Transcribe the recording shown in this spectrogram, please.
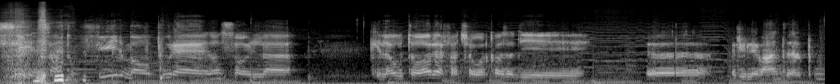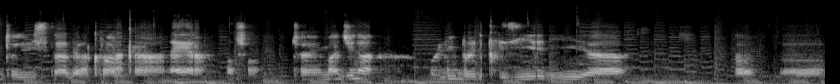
sì, esatto, un film oppure, non so, il, che l'autore faccia qualcosa di eh, rilevante dal punto di vista della cronaca nera, non so. Cioè, immagina un libro di poesie di, uh, uh,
